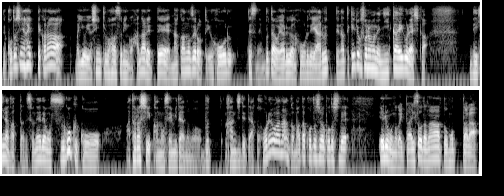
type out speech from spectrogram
で、今年に入ってから、まあ、いよいよ新規模ハースリングを離れて、中野ゼロというホールですね、舞台をやるようなホールでやるってなって、結局それもね、2回ぐらいしかできなかったんですよね。でも、すごくこう、新しい可能性みたいなのをぶ感じてて、あ、これはなんかまた今年は今年で得るものがいっぱいありそうだなと思ったら、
